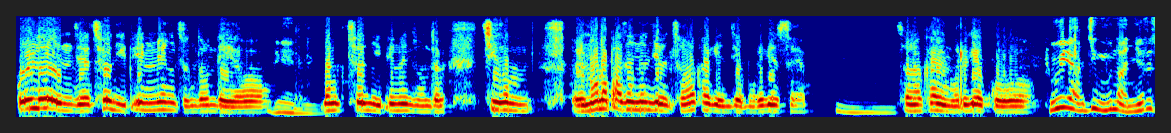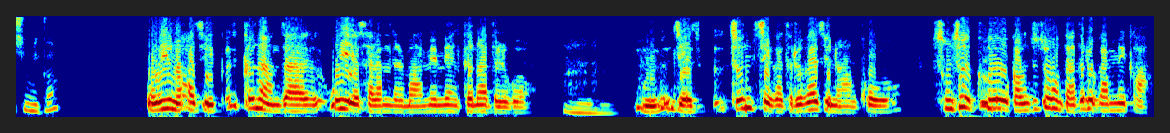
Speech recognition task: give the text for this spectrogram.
원래 이제 1200명 정도인데요. 네네. 1200명 정도. 지금 얼마나 빠졌는지는 정확하게 이제 모르겠어요. 음, 정확하게 모르겠고 교회 아직 문 안 열었습니까? 우리는 아직 그- 그냥 이제 위에 사람들만 몇명 드나들고 음, 음, 이제 전체가 들어가지는 않고 순서 그 강주 쪽은 다 들어갑니까?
